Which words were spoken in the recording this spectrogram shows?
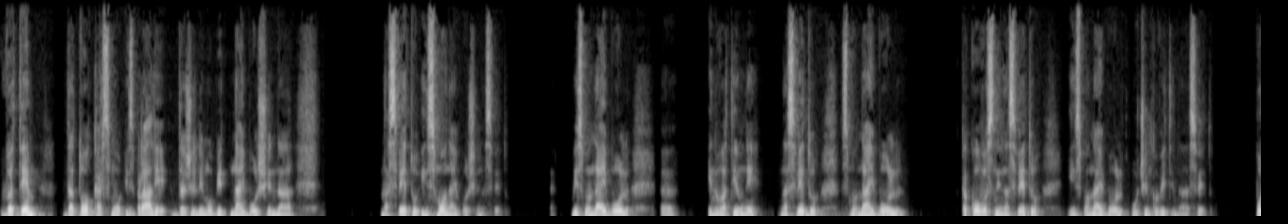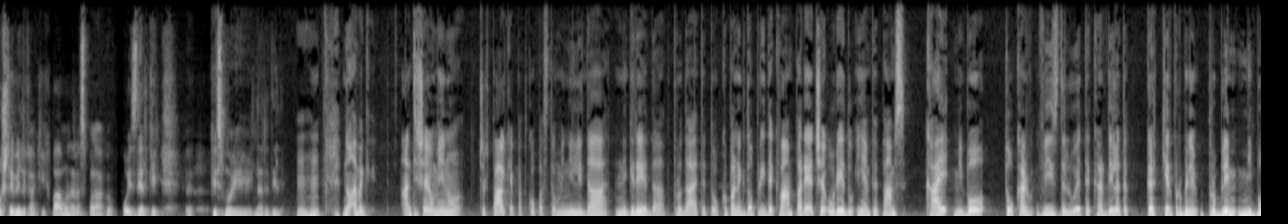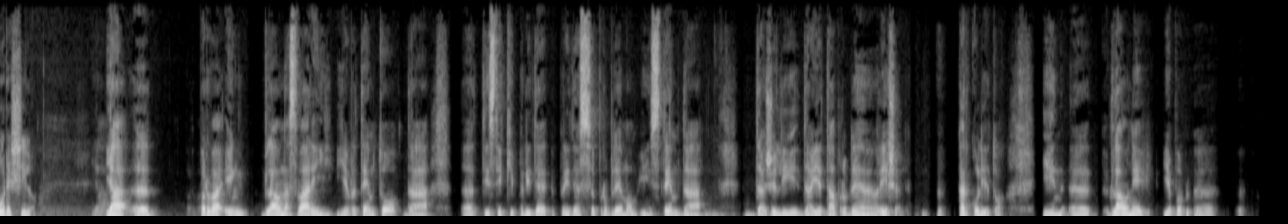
v tem, da to, kar smo izbrali, da želimo biti najboljši na, na svetu in smo najboljši na svetu. Mi smo najbolj uh, inovativni na svetu, smo najbolj kakovostni na svetu in smo najbolj učinkoviti na svetu. Po številkah, ki jih imamo na razpolago, po izdelkih, eh, ki smo jih naredili. Mm -hmm. No, ampak Antiš je omenil črpalke, pa tako pa ste omenili, da ne gre, da prodajate to. Ko pa nekdo pride k vam in reče: V redu, IMP PAMS, kaj mi bo to, kar vi izdelujete, kar delate, kjer problem, problem mi bo rešilo? Ja, eh, prva in glavna stvar je v tem, to, da eh, tisti, ki pride, pride s problemom in s tem, da, da želi, da je ta problem rešen. Karkoli je to. In eh, glavni je po, eh,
